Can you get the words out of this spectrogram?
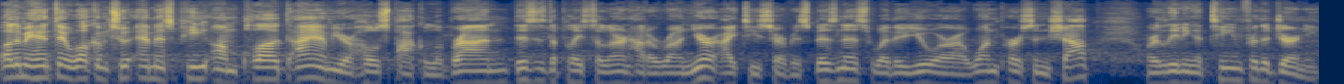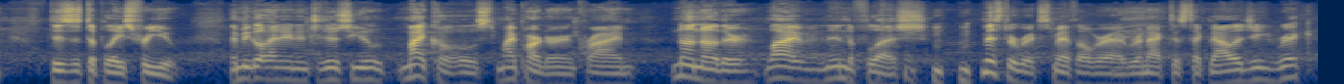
Hola, mi gente. Welcome to MSP Unplugged. I am your host, Paco Lebron. This is the place to learn how to run your IT service business, whether you are a one person shop or leading a team for the journey. This is the place for you. Let me go ahead and introduce you, my co host, my partner in crime, none other, live and in the flesh, Mr. Rick Smith over at Renactus Technology. Rick,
